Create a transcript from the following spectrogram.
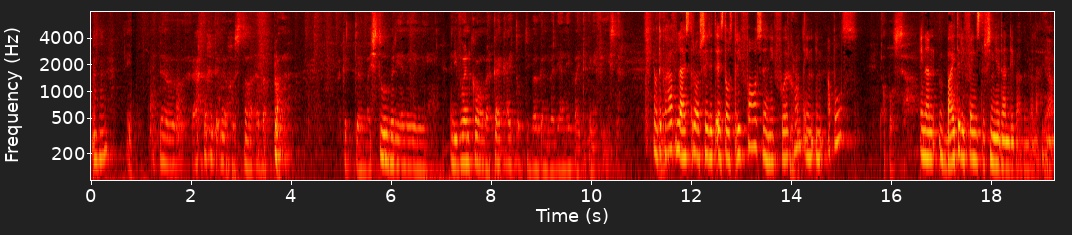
Mhm. Mm nou regtig het ek nou gestaan 'n beplan. Ek het uh, my stoel by die in die in die woonkamer kyk uit op die bougainvillea net buite in die venster. Ja, want ek het gehad luisteraar sê dit is daar's drie fases in die voorgrond ja. en en appels. Die appels ja. En dan buite die venster sien jy dan die bougainvillea. Ja. ja.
